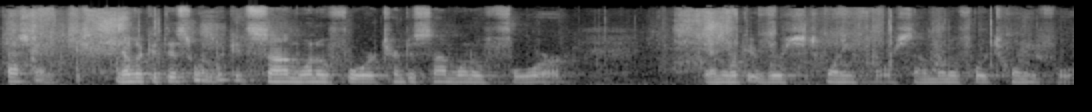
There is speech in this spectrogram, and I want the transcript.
Fascinating. Now look at this one. Look at Psalm 104. Turn to Psalm 104 and look at verse 24. Psalm 104, 24.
